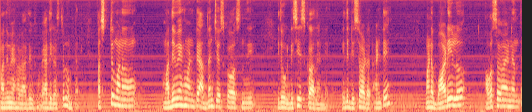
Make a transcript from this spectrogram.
మధుమేహ వ్యాధి వ్యాధిగ్రస్తులు ఉంటారు. ఫస్ట్ మనం మధుమేహం అంటే అర్థం చేసుకోవాల్సింది ఇది ఒక డిసీజ్ కాదండి ఇది డిసార్డర్ అంటే మన బాడీలో అవసరమైనంత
